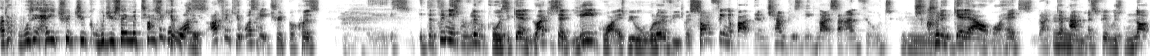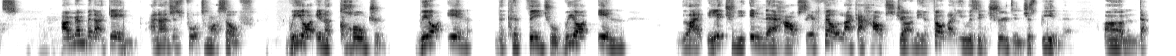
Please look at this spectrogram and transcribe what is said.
I don't was it hatred? You, would you say I think it was. I think it was hatred because it's, the thing is with Liverpool is again, like you said, league wise, we were all over you, but something about them Champions League nights at Anfield just couldn't get it out of our heads. Like the Mm. atmosphere was nuts. I remember that game, and I just thought to myself, we are in a cauldron. We are in the cathedral. We are in like literally in their house. It felt like a house. Do you know what I mean? It felt like you was intruding just being there. Um, that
